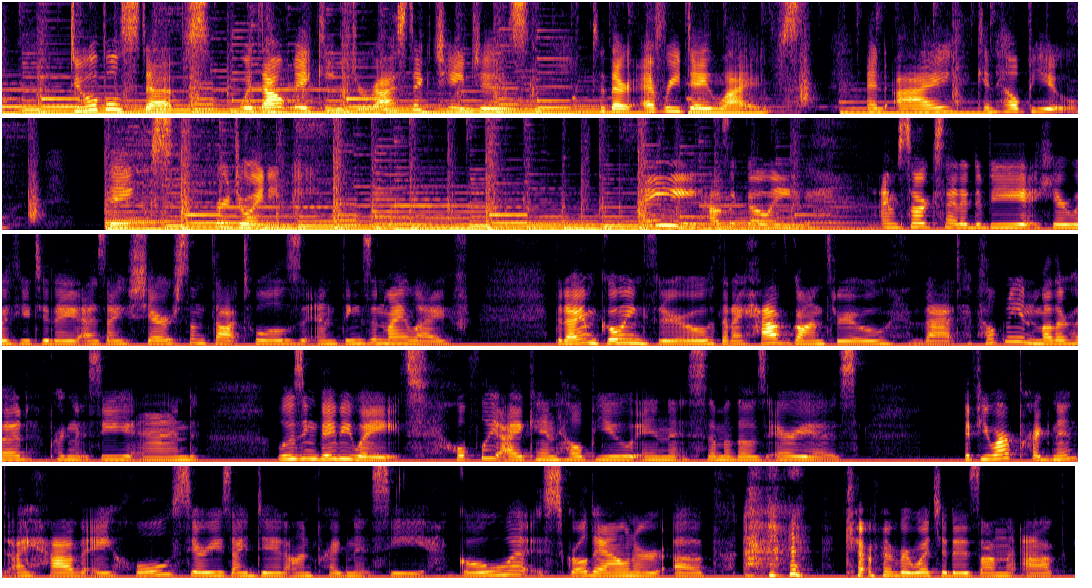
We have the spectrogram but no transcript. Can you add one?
doable steps without making drastic changes to their everyday lives. And I can help you. Thanks for joining me. Hey, how's it going? I'm so excited to be here with you today as I share some thought tools and things in my life that I am going through, that I have gone through, that have helped me in motherhood, pregnancy, and losing baby weight. Hopefully, I can help you in some of those areas. If you are pregnant, I have a whole series I did on pregnancy. Go scroll down or up, can't remember which it is on the app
